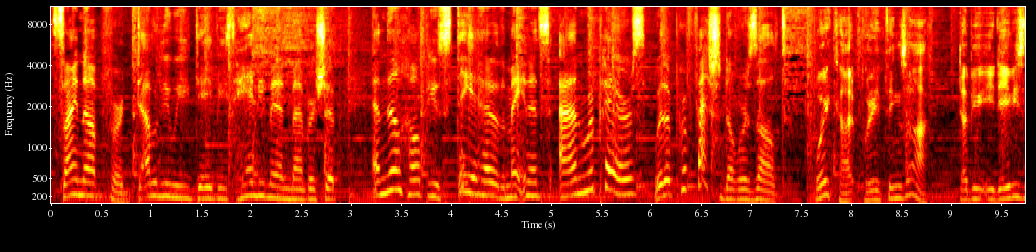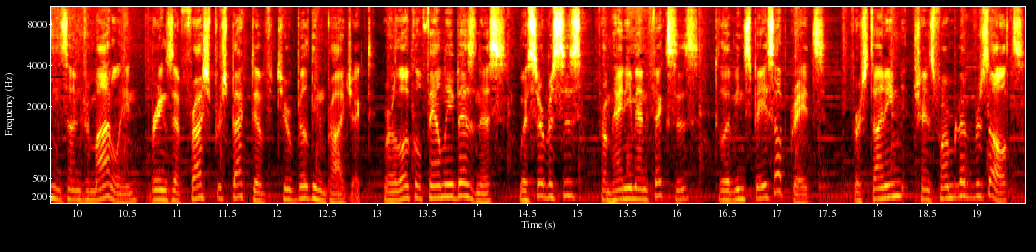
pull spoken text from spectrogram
Sign up for W.E. Davies Handyman membership, and they'll help you stay ahead of the maintenance and repairs with a professional result. Boycott putting things off. W.E. Davies and Sons Remodeling brings a fresh perspective to your building project. We're a local family business with services from handyman fixes to living space upgrades. For stunning, transformative results,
